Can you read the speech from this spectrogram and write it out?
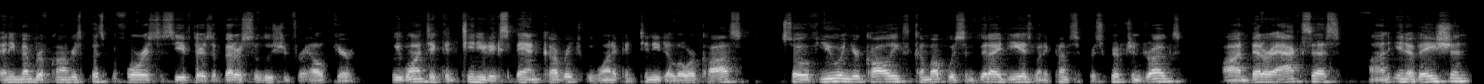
any member of Congress puts before us to see if there's a better solution for healthcare. We want to continue to expand coverage. We want to continue to lower costs. So if you and your colleagues come up with some good ideas when it comes to prescription drugs, on better access, on innovation,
